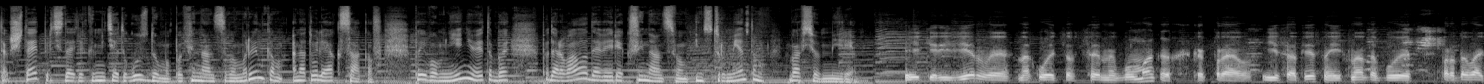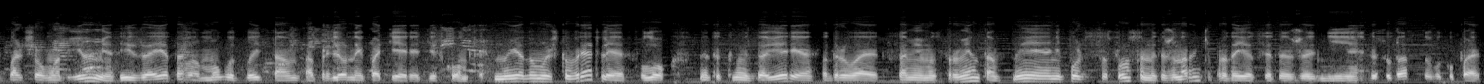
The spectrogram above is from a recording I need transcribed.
Так считает председатель Комитета Госдумы по финансовым рынкам Анатолий Аксаков. По его мнению, мнению, это бы подорвало доверие к финансовым инструментам во всем мире. Эти резервы находятся в ценных бумагах, как правило, и, соответственно, их надо будет продавать в большом объеме, из-за этого могут быть там определенные потери, дисконты. Но я думаю, что вряд ли лог это ну, доверие подрывает самим инструментам. Ну и они пользуются спросом, это же на рынке продается, это же не государство выкупает.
